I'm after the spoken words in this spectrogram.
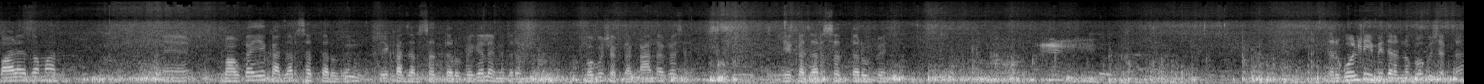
पाळ्याचा माल. आणि भाव काय? एक हजार सत्तर रुपये. एक हजार सत्तर रुपये गेला मित्रांनो. बघू शकता कांदा कसा आहे? एक हजार सत्तर रुपये. तर गोल्टी मित्रांनो बघू शकता.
